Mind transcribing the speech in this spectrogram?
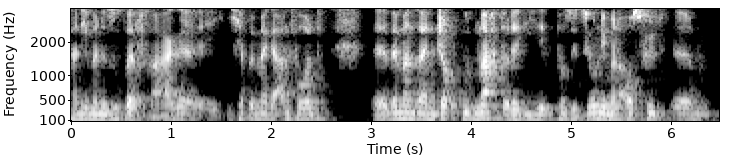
Fand ich immer eine super Frage. Ich habe immer geantwortet, äh, wenn man seinen Job gut macht oder die Position, die man ausfüllt, ähm,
